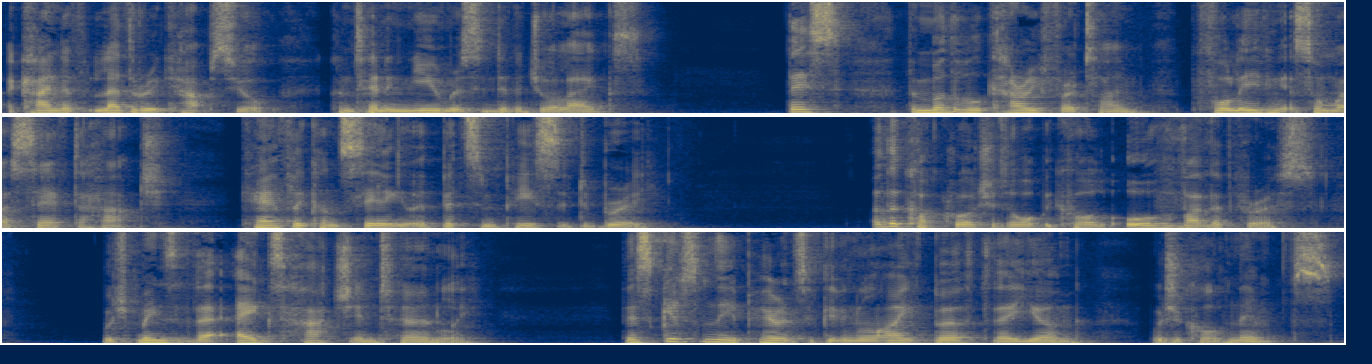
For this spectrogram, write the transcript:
a kind of leathery capsule containing numerous individual eggs. This the mother will carry for a time before leaving it somewhere safe to hatch, carefully concealing it with bits and pieces of debris. Other cockroaches are what we call ovoviviparous, which means that their eggs hatch internally. This gives them the appearance of giving live birth to their young, which are called nymphs.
